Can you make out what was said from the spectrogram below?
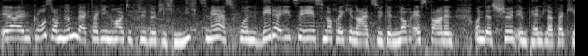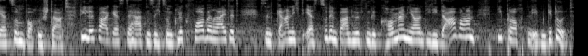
Ja, im Großraum Nürnberg, da ging heute früh wirklich nichts mehr. Es fuhren weder ICEs noch Regionalzüge noch S-Bahnen und das schön im Pendlerverkehr zum Wochenstart. Viele Fahrgäste hatten sich zum Glück vorbereitet, sind gar nicht erst zu den Bahnhöfen gekommen. Ja, und die, die da waren, die brauchten eben Geduld.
